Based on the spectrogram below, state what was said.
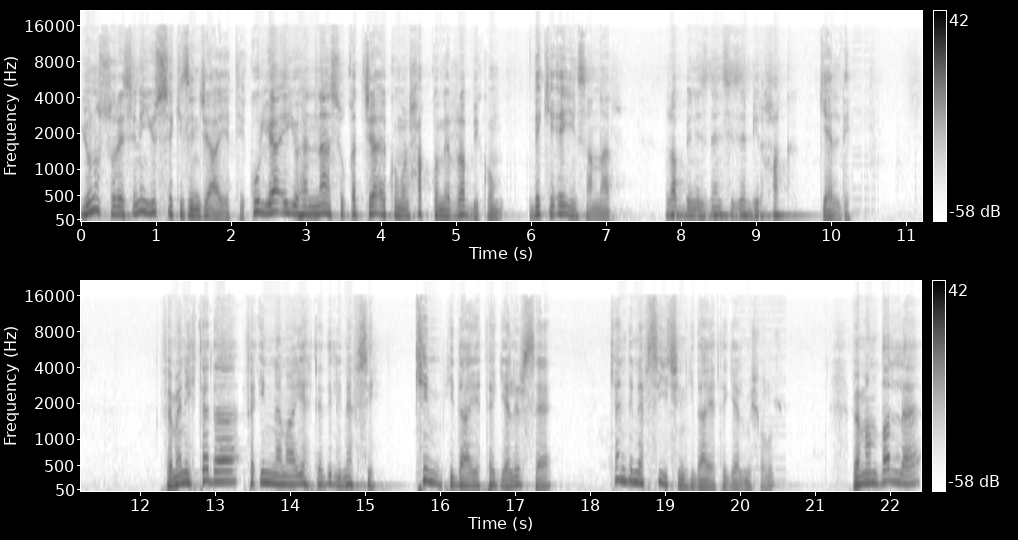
Yunus suresinin 108. ayeti. Kul ya eyyühen nasu kad ca'ekumul hakku min rabbikum. De ki ey insanlar Rabbinizden size bir hak geldi. Femen ihteda fe innema yehtedi li nefsi. Kim hidayete gelirse kendi nefsi için hidayete gelmiş olur. Ve men dalle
